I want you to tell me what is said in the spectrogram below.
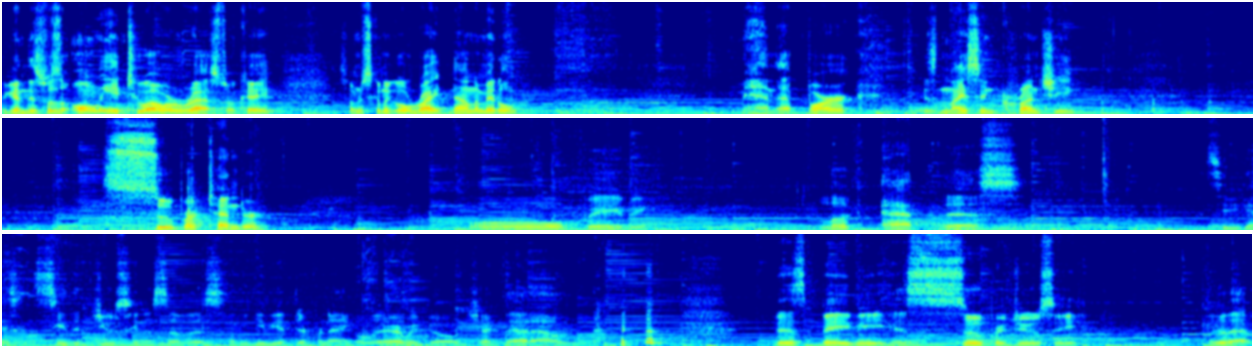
Again, this was only a two hour rest, okay? So I'm just gonna go right down the middle. Man, that bark is nice and crunchy. Super tender. Oh, baby. Look at this. See if you guys can see the juiciness of this. Let me give you a different angle. There we go. Check that out. this baby is super juicy. Look at that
